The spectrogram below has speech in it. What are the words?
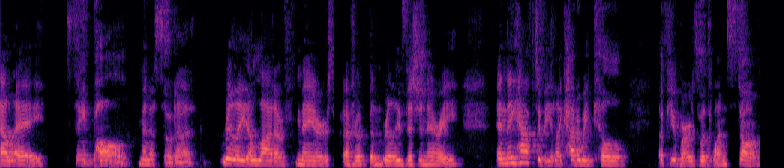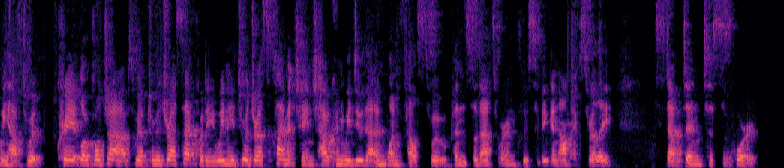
LA, St. Paul, Minnesota. Really, a lot of mayors have been really visionary. And they have to be like, how do we kill a few birds with one stone. We have to create local jobs. We have to address equity. We need to address climate change. How can we do that in one fell swoop? And so that's where inclusive economics really stepped in to support.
